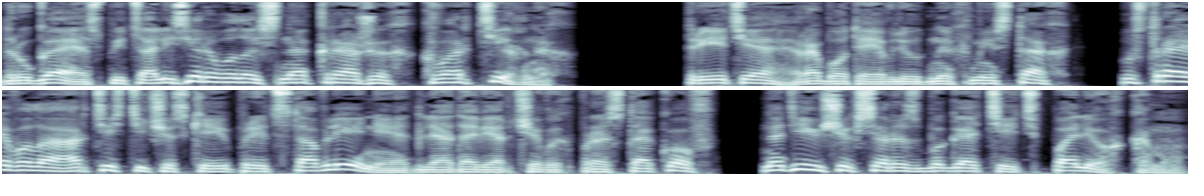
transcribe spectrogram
Другая специализировалась на кражах квартирных. Третья, работая в людных местах, устраивала артистические представления для доверчивых простаков, надеющихся разбогатеть по-легкому.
